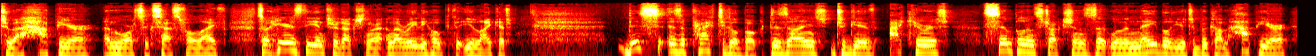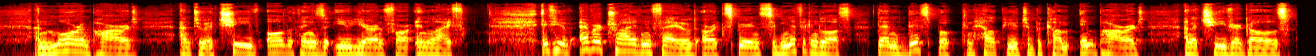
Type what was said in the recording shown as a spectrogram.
to a happier and more successful life. So here's the introduction and I really hope that you like it. This is a practical book designed to give accurate, simple instructions that will enable you to become happier and more empowered and to achieve all the things that you yearn for in life. If you've ever tried and failed or experienced significant loss, then this book can help you to become empowered and achieve your goals.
